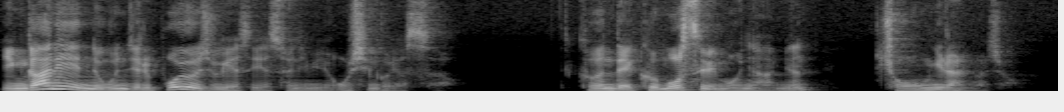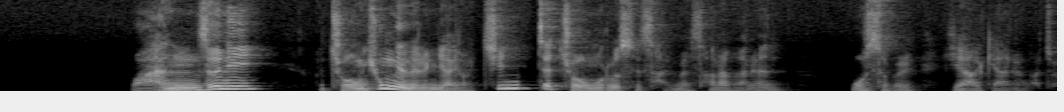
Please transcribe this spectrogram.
인간이 누군지를 보여주기 위해서 예수님이 오신 거였어요. 그런데 그 모습이 뭐냐 하면 종이라는 거죠. 완전히 종 흉내 내는 게 아니고 진짜 종으로서의 삶을 살아가는 모습을 이야기하는 거죠.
